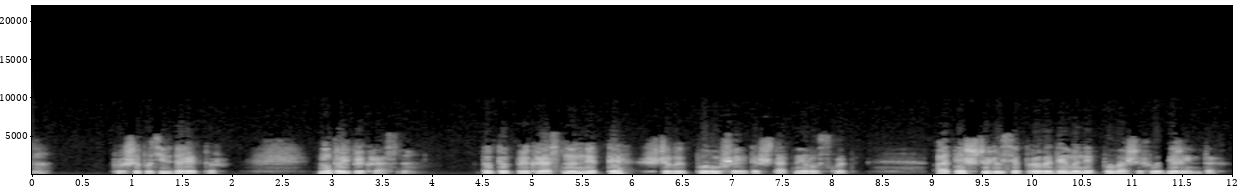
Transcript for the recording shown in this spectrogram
Точно, прошепотів директор. Ну, то й прекрасно. Тобто прекрасно не те, що ви порушуєте штатний розклад, а те, що Люся проведе мене по ваших лабіринтах.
